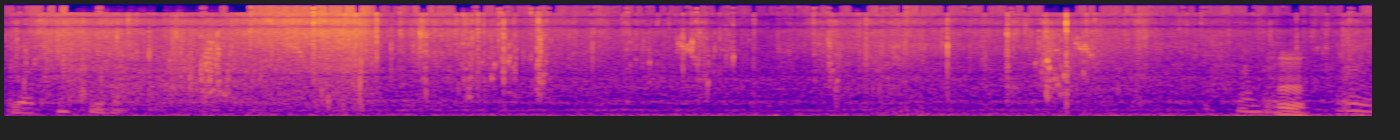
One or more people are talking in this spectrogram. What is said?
เดี๋ยวที่สิละนั่นเด็เออ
